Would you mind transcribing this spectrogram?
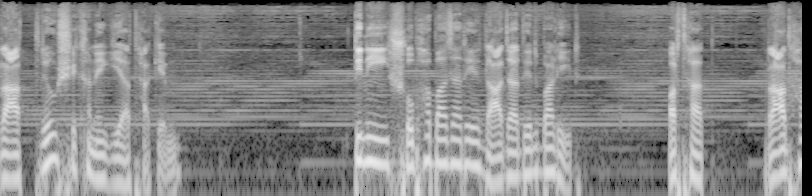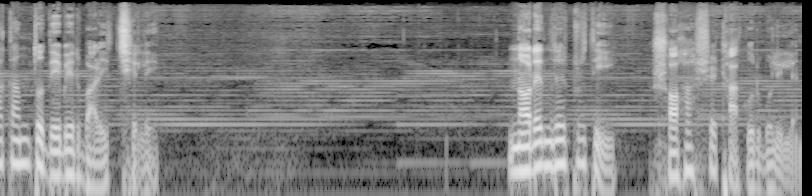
রাত্রেও সেখানে গিয়া থাকেন। তিনি শোভাবাজারে রাজাদের বাড়ির, অর্থাৎ রাধাকান্ত দেবের বাড়ির ছেলে। নরেন্দ্রের প্রতি সহাস্যে ঠাকুর বলিলেন,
